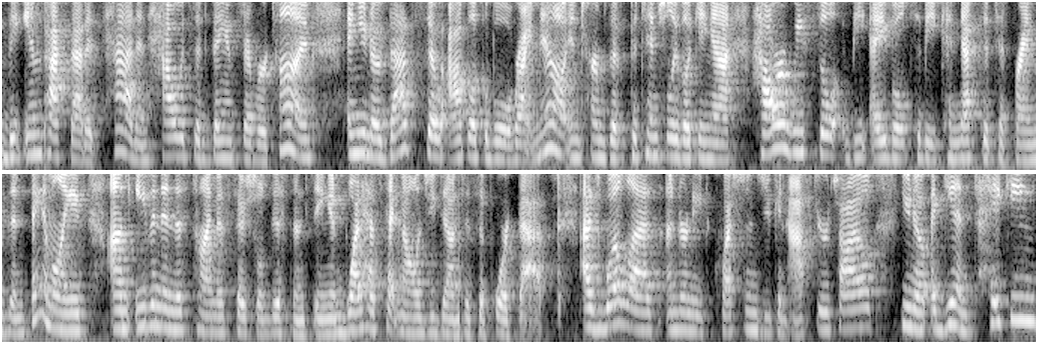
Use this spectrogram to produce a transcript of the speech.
the impact that it's had and how it's advanced over time. And, you know, that's so applicable right now in terms of potentially looking at how are we still be able to be connected to friends and families, um, even in this time of social distancing and what has technology done to support that, as well as underneath questions you can ask your child, you know, again, taking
